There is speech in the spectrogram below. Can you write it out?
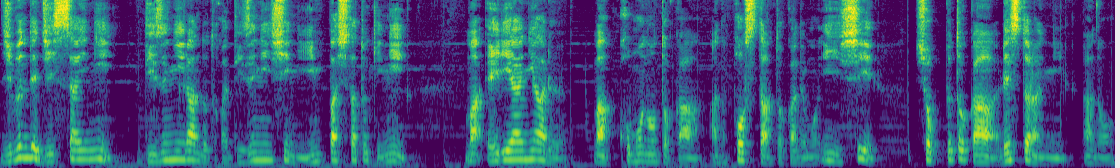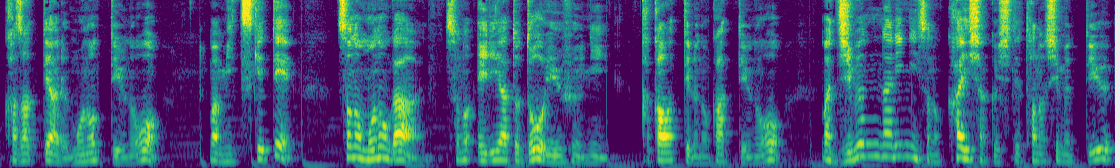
自分で実際にディズニーランドとかディズニーシーにインパした時に、まあ、エリアにある、まあ、小物とかあのポスターとかでもいいしショップとかレストランにあの飾ってあるものっていうのを、まあ、見つけてそのものがそのエリアとどういうふうに関わってるのかっていうのを、まあ、自分なりにその解釈して楽しむっていう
